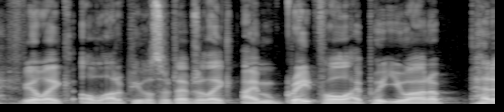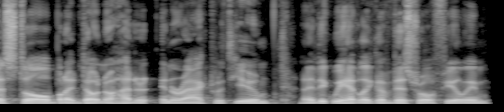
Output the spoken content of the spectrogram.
I feel like a lot of people sometimes are like, I'm grateful I put you on a pedestal, but I don't know how to interact with you. And I think we had like a visceral feeling,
